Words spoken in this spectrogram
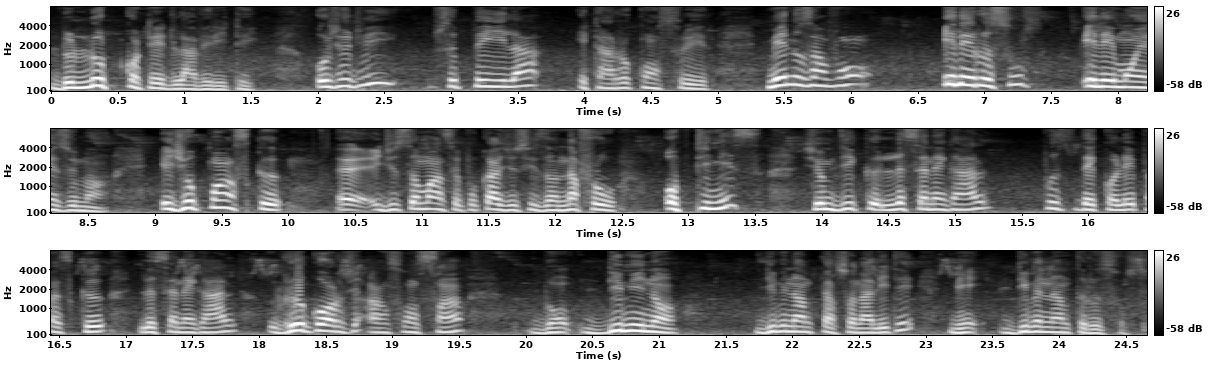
de l'autre côté de la vérité? Aujourd'hui, ce pays-là est à reconstruire. Mais nous avons et les ressources et les moyens humains. Et je pense que, euh, justement, c'est pourquoi je suis un afro-optimiste. Je me dis que le Sénégal peut se décoller parce que le Sénégal regorge en son sein bon, d'imminentes personnalités, mais d'imminentes ressources.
